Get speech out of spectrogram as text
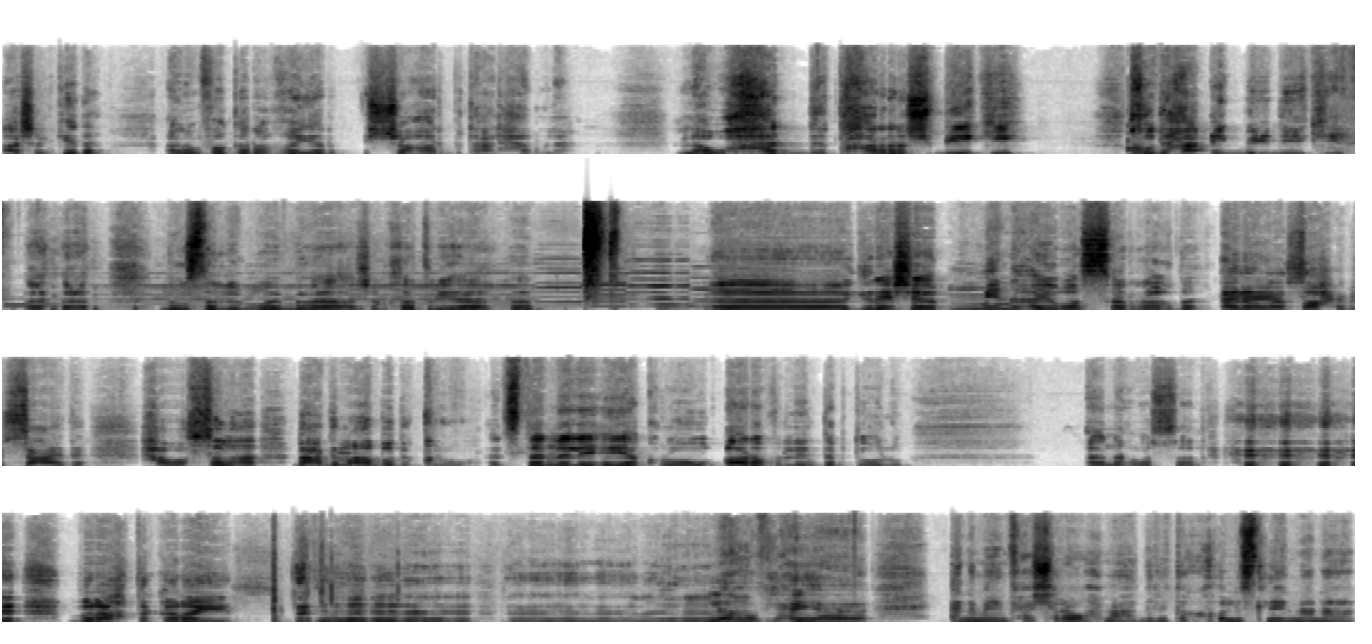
عشان كده أنا بفكر أغير الشعار بتاع الحملة. لو حد اتحرش بيكي خد حقك بإيديكي. نوصل للمهم بقى عشان خاطري آه آه جريشة مين هيوصل رغدة؟ أنا يا صاحب السعادة هوصلها بعد ما اقبض الكرو. هتستنى ليه هي كرو؟ قرف اللي انت بتقوله. أنا هوصلك براحتك يا ريس. لا هو في الحقيقة أنا ما ينفعش أروح مع حضرتك خالص لأن أنا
